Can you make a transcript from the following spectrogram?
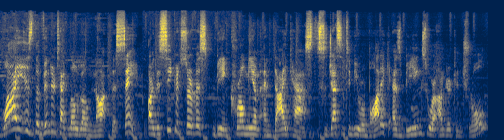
why is the Vindertech logo not the same? Are the Secret Service being chromium and diecast suggested to be robotic as beings who are under control?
